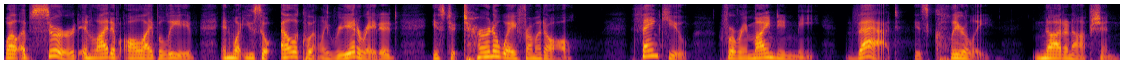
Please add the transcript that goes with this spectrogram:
while absurd in light of all I believe and what you so eloquently reiterated, is to turn away from it all. Thank you for reminding me that is clearly not an option.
